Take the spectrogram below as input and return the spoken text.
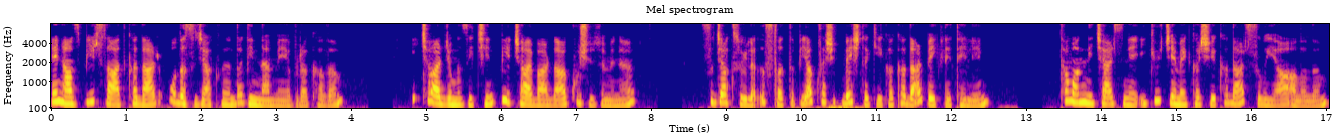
En az 1 saat kadar oda sıcaklığında dinlenmeye bırakalım. İç harcımız için 1 çay bardağı kuş üzümünü sıcak suyla ıslatıp yaklaşık 5 dakika kadar bekletelim. Tavanın içerisine 2-3 yemek kaşığı kadar sıvı yağ alalım.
